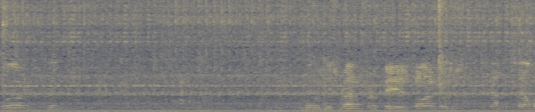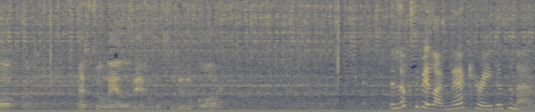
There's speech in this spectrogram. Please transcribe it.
Four, then. And it'll just period of time till it's cut itself off and that's to allow the metal to solidify. It looks a bit like mercury, doesn't it?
